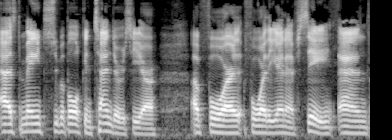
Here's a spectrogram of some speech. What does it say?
as the main Super Bowl contenders here uh, for for the NFC and.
